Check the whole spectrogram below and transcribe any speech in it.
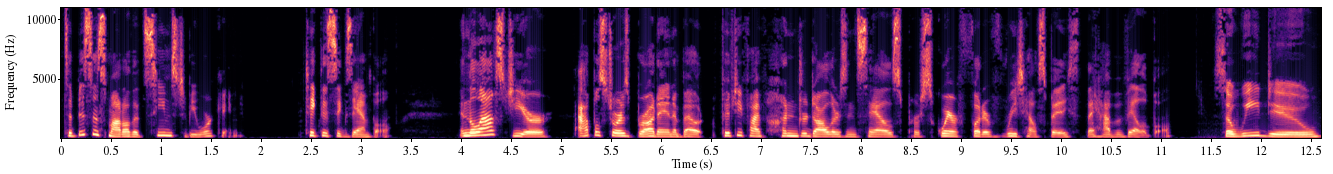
It's a business model that seems to be working. Take this example. In the last year, Apple stores brought in about $5,500 in sales per square foot of retail space they have available. So we do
